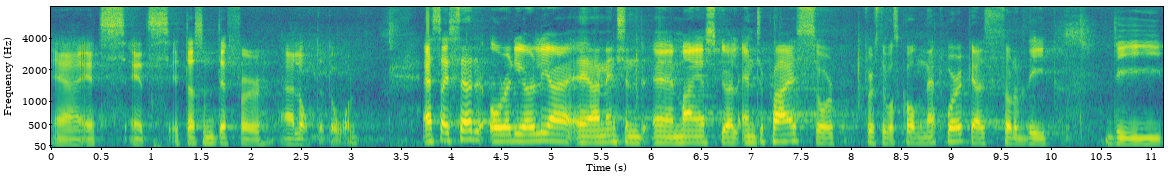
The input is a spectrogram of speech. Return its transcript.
uh, it's it's it doesn't differ a lot at all. As I said already earlier, uh, I mentioned MySQL Enterprise, or first it was called Network, as sort of the the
